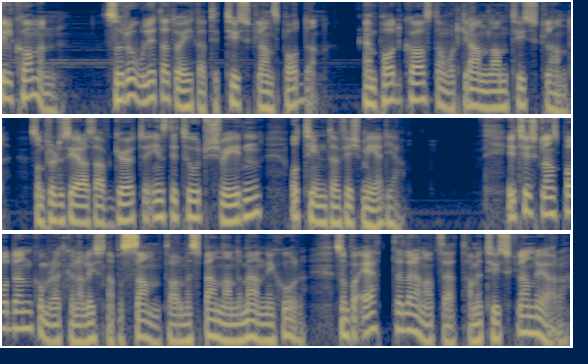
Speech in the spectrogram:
willkommen! Så roligt att du har hittat till Tysklandspodden. En podcast om vårt grannland Tyskland som produceras av Goethe Institut Schweden och Tintenfisch Media. I Tysklandspodden kommer du att kunna lyssna på samtal med spännande människor som på ett eller annat sätt har med Tyskland att göra.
